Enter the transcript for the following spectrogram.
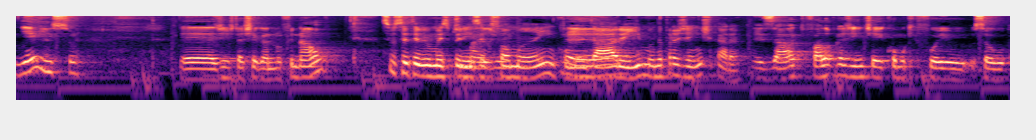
E é isso. É, a gente tá chegando no final. Se você teve uma experiência com sua mãe, comentário aí, manda pra gente, cara. Exato. Fala pra gente aí como que foi o seu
